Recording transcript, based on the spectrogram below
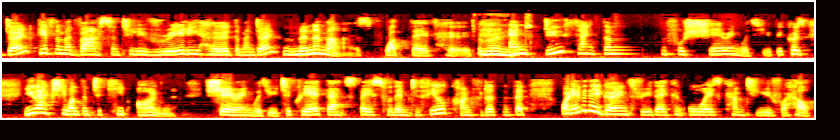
don't give them advice until you've really heard them and don't minimize what they've heard right. and do thank them for sharing with you because you actually want them to keep on sharing with you to create that space for them to feel confident that whatever they're going through, they can always come to you for help.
